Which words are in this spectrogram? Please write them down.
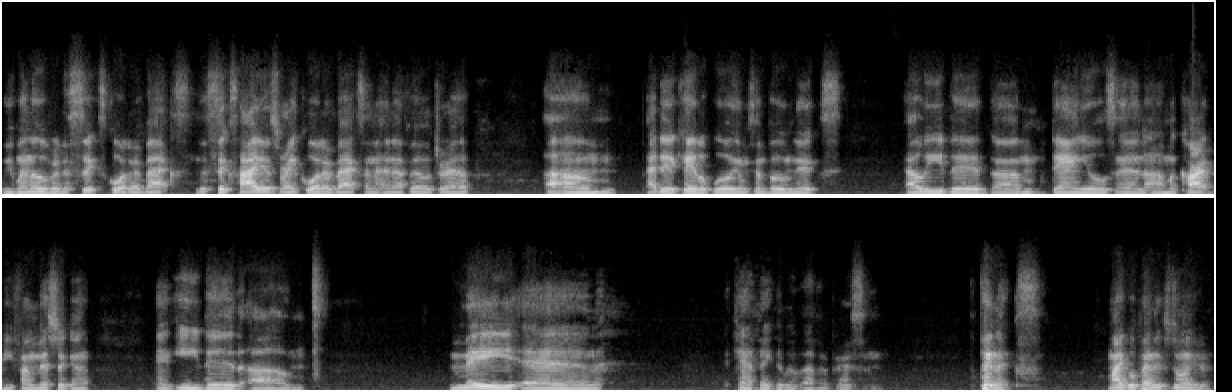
we went over the six quarterbacks, the six highest ranked quarterbacks in the NFL draft. Um, I did Caleb Williams and Bo Nix. Ali did um, Daniels and uh, McCarthy from Michigan, and E did um, Maye and can't think of the other person. Penix, Michael Penix Jr.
